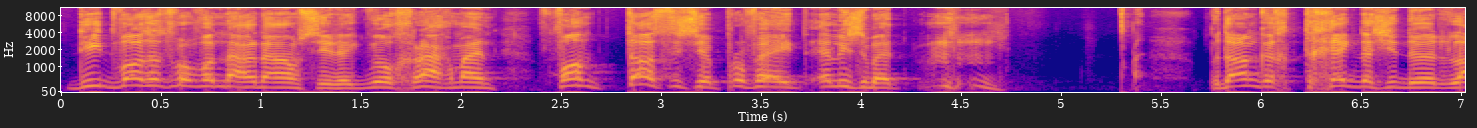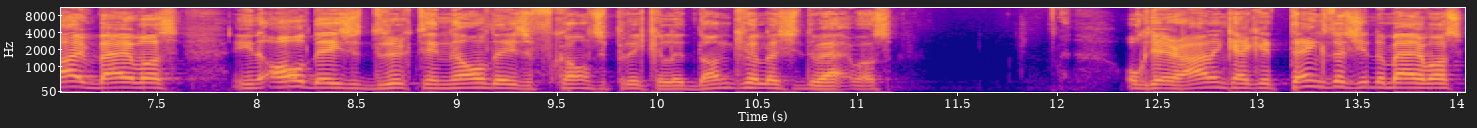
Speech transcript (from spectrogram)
dit was het voor vandaag, dames en heren. Ik wil graag mijn fantastische profeet Elisabeth bedanken. Te gek dat je er live bij was in al deze drukte, in al deze vakantieprikkelen. Dankjewel dat je erbij was. Ook de herhaling kijken. Thanks dat je erbij was.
